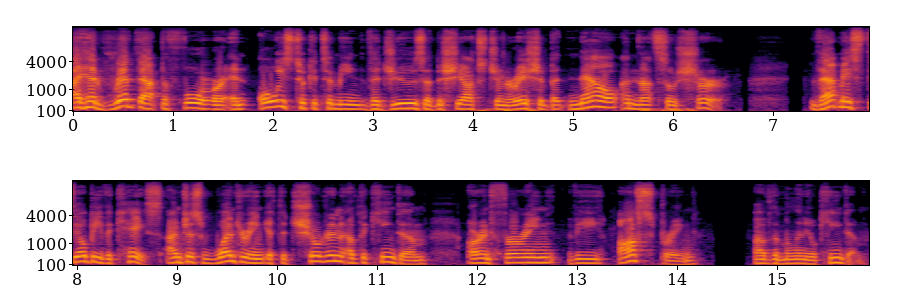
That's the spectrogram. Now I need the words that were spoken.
I had read that before and always took it to mean the Jews of Mashiach's generation, but now I'm not so sure. That may still be the case. I'm just wondering if the children of the kingdom are inferring the offspring of the millennial kingdom,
